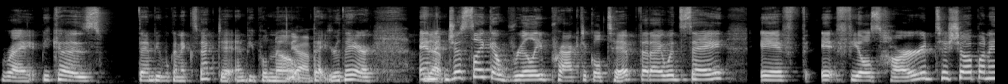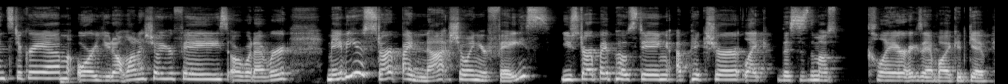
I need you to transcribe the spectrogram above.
Right, because then people can expect it and people know yeah. that you're there. And yep. just like a really practical tip that I would say if it feels hard to show up on Instagram or you don't want to show your face or whatever, maybe you start by not showing your face. You start by posting a picture like this is the most Claire example I could give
